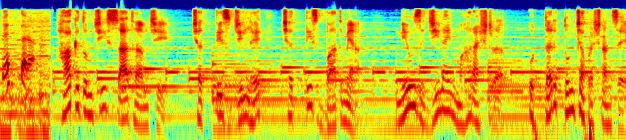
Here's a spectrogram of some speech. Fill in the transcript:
प्रेस करा. हाक तुमची साथ आमची. छत्तीस जिल्हे छत्तीस बातम्या. News G nine Maharashtra. उत्तर तुमच्या प्रश्नांचे.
